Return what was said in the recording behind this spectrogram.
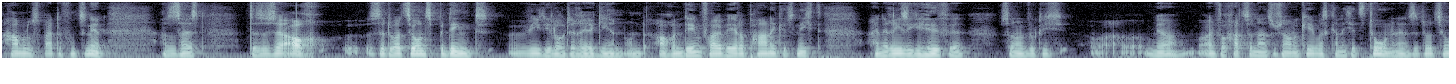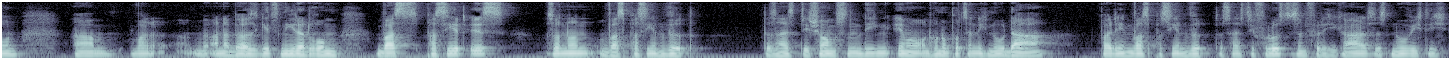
harmlos weiter funktioniert. Also das heißt, das ist ja auch situationsbedingt, wie die Leute reagieren. Und auch in dem Fall wäre Panik jetzt nicht eine riesige Hilfe, sondern wirklich äh, ja, einfach rational zu schauen, okay, was kann ich jetzt tun in der Situation? Ähm, weil an der Börse geht es nie darum, was passiert ist, sondern was passieren wird. Das heißt, die Chancen liegen immer und hundertprozentig nur da, bei dem, was passieren wird. Das heißt, die Verluste sind völlig egal. Es ist nur wichtig,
